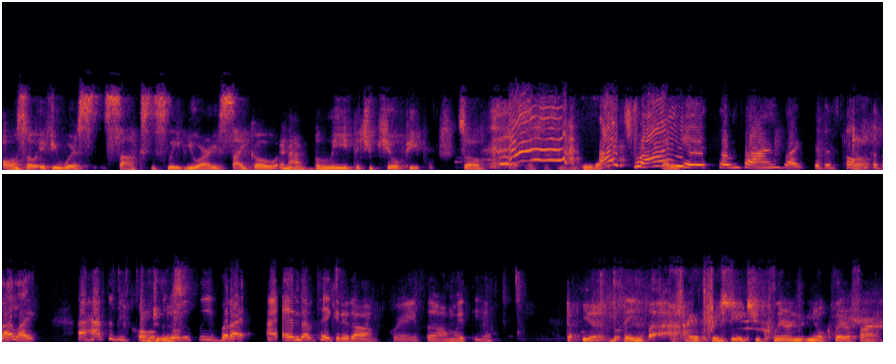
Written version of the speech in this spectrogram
Also, if you wear socks to sleep, you are a psycho, and I believe that you kill people. So I try like, it sometimes, like if it's cold, because I like I have to be cold to go to sleep, but I I end up taking it off, Gray. So I'm with you. Yeah, I appreciate you clearing, you know, clarifying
